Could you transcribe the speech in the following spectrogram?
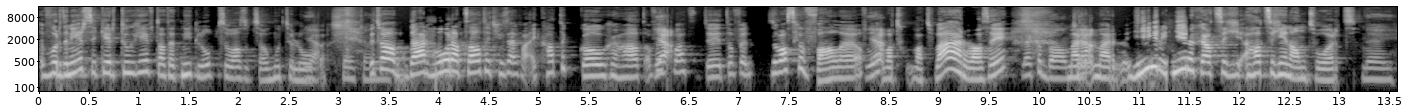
voor de eerste keer toegeeft dat het niet loopt zoals het zou moeten lopen. Ja, zeker. Weet je wel, daarvoor had ze altijd gezegd van ik had de kou gehad, of Ja. ik had dit, of het- ze was gevallen, of wat, wat waar was. Hè. Lekker band, Maar, maar hier, hier had, ze, had ze geen antwoord. Nee.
